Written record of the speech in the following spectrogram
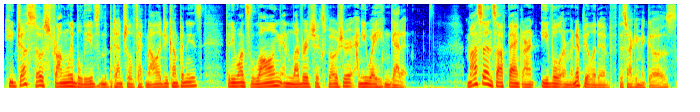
He just so strongly believes in the potential of technology companies that he wants long and leveraged exposure any way he can get it. Masa and SoftBank aren't evil or manipulative, this argument goes.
